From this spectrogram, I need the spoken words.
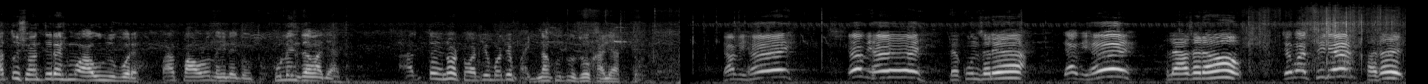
આ તું શાંતિ રાખ હું આવું છું ઉપર. આ પાવડો નહીં લઈ દઉં હું લઈને જવા દે આજ. આજ તો એનો ટોટિયો બોટિયો ભાઈ નાખું તું જો ખાલી આજ તો. જા વિહાય એ વિહાય. તે કોણ છે રે જા વિહાય. એટલે આ સાઈડ આવો. જે વાત છે લ્યા આ સાઈડ.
